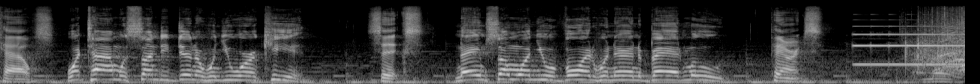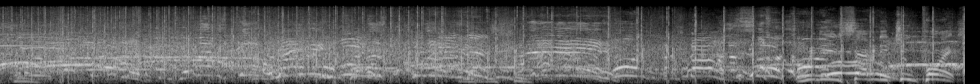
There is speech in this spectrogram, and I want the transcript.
Cows. What time was Sunday dinner when you were a kid? Six. Name someone you avoid when they're in a bad mood. Parents. We need 72 points.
